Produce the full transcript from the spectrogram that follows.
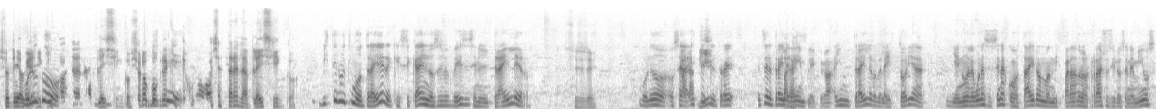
Yo te digo que incluso va a estar en la Play 5. Yo no puedo creer que este juego vaya a estar en la Play 5. ¿Viste el último tráiler que se caen los FPS en el tráiler? Sí, sí, sí. Boludo, o sea, este mí- es el este es el tráiler gameplay, pero hay un tráiler de la historia y en algunas escenas cuando está Iron Man disparando los rayos y los enemigos,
